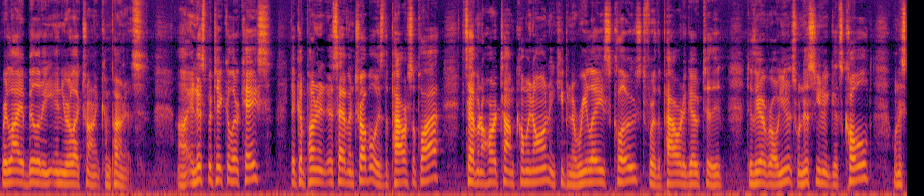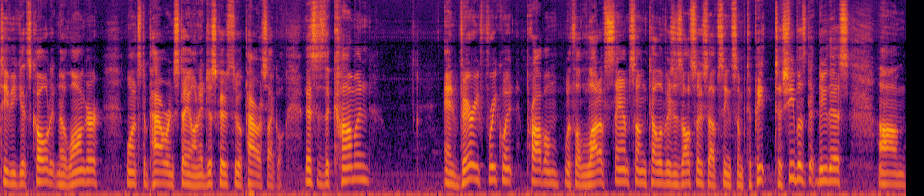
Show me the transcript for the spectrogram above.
reliability in your electronic components. In this particular case the component that's having trouble is the power supply. It's having a hard time coming on and keeping the relays closed for the power to go to the, to the overall units. When this unit gets cold, when this TV gets cold, it no longer wants to power and stay on. It just goes through a power cycle. This is the common and very frequent problem with a lot of Samsung televisions also. So I've seen some Toshibas that do this. Um,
